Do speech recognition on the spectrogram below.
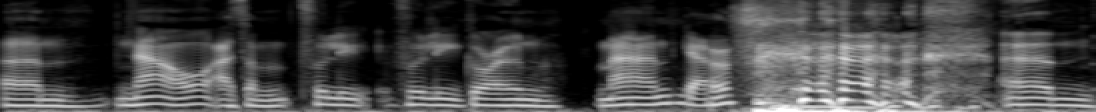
Um, now, as a fully fully grown man, Gareth, um,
